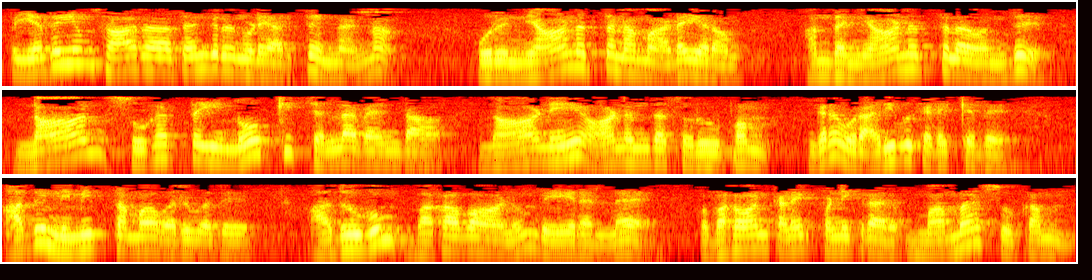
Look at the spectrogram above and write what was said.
இப்ப எதையும் சாராதங்கிறனுடைய அர்த்தம் என்னன்னா ஒரு ஞானத்தை நம்ம அடையறோம். அந்த ஞானத்துல வந்து நான் சுகத்தை நோக்கி செல்ல வேண்டாம் நானே ஆனந்த சுரூபம்ங்கிற ஒரு அறிவு கிடைக்குது. அது நிமித்தமா வருவது. அதுவும் பகவானும் வேறல்ல. இப்ப பகவான் கனெக்ட் பண்ணிக்கிறாரு மம சுகம்.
